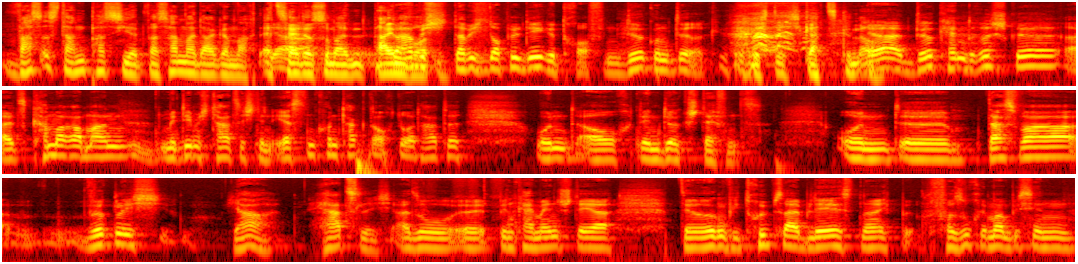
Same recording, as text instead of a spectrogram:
Was ist dann passiert? Was haben wir da gemacht? Erzähl ja, das so mal in deinen da Worten. Ich, da habe ich Doppel-D getroffen, Dirk und Dirk. Richtig, ganz genau. ja, Dirk Hendrischke als Kameramann, mit dem ich tatsächlich den ersten Kontakt auch dort hatte und auch den Dirk Steffens. Und äh, das war wirklich, ja, herzlich. Also äh, ich bin kein Mensch, der, der irgendwie Trübsal bläst. Ne? Ich versuche immer ein bisschen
